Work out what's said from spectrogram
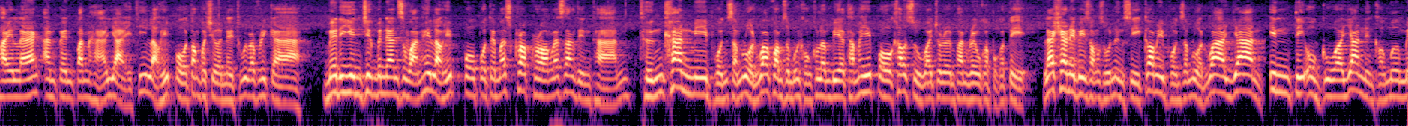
ภัยแล้งอันเป็นปัญหาใหญ่ที่เหล่าฮิปโปต้องเผชิญในทวีปแอฟริกา เมดิยินจึงเป็นแดนสวรรค์ให้เหล่าฮิปโปโปเตมัสครอบครองและสร้างถิ่นฐาน ถึงขั้นมีผลสำรวจว่าความสมบูรณ์ของโคลัมเบียทำให้ฮิปโปเข้าสู่วัยเจริญพันธุ์เร็วกว่าปกติ และแค่ในปี 2014 ก็มีผลสำรวจว่าย่านอินติโอกัว ย่านหนึ่งของเมืองเม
